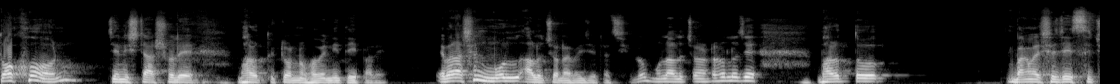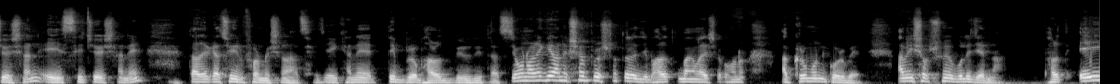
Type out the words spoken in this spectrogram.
তখন জিনিসটা আসলে ভারত একটু অন্যভাবে নিতেই পারে। এবার আসেন মূল আলোচনা আমি যেটা ছিল, মূল আলোচনাটা হলো যে ভারত তো বাংলাদেশের যে সিচুয়েশন এই সিচুয়েশানে তাদের কাছে ইনফরমেশন আছে যে এখানে তীব্র ভারত বিরোধিতা আছে। যেমন অনেকে অনেক সময় প্রশ্ন তোলে যে ভারত বাংলাদেশে কখনো আক্রমণ করবে। আমি সবসময় বলি যে না, ভারত এই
